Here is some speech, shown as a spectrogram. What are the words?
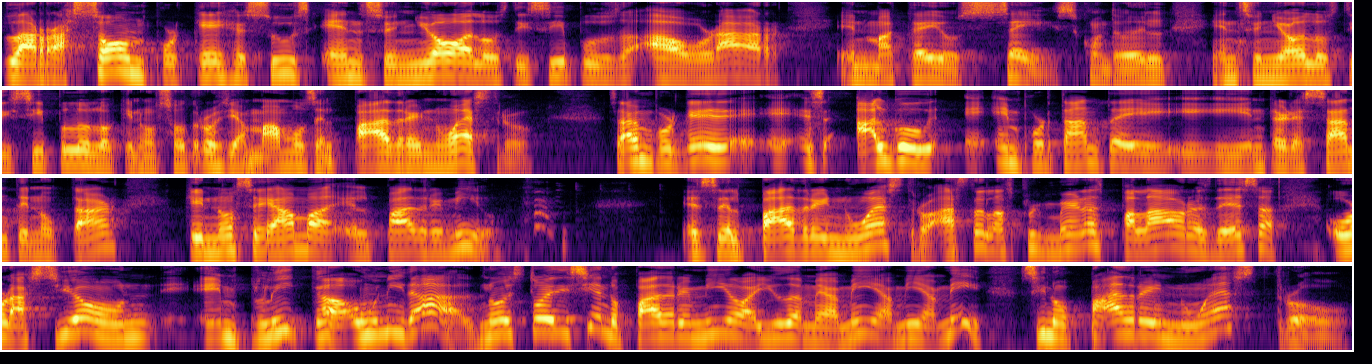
la razón por qué Jesús enseñó a los discípulos a orar en Mateo 6, cuando él enseñó a los discípulos lo que nosotros llamamos el Padre Nuestro. ¿Saben por qué? Es algo importante e interesante notar que no se llama el Padre mío es el Padre nuestro. Hasta las primeras palabras de esa oración implica unidad. No estoy diciendo, Padre mío, ayúdame a mí, a mí, a mí, sino Padre nuestro.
